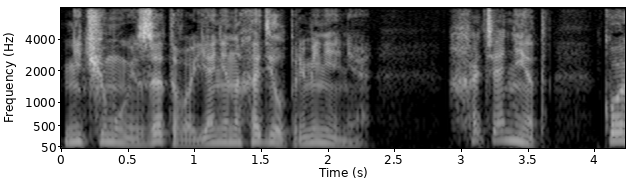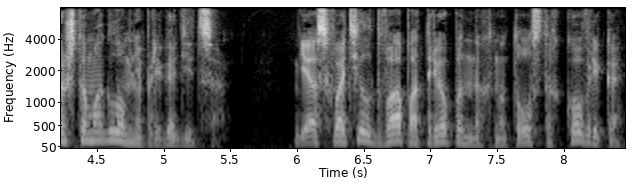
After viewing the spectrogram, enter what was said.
ничему из этого я не находил применения. Хотя нет, кое-что могло мне пригодиться. Я схватил два потрепанных, но толстых коврика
